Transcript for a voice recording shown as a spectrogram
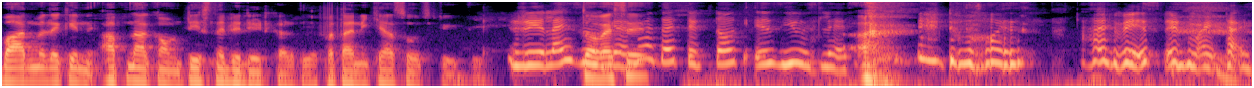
बाद में लेकिन अपना अकाउंट ही इसने डिलीट कर दिया। पता नहीं क्या सोच रही थी। रियलाइज़ तो वैसे- that TikTok is useless it was I wasted my time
